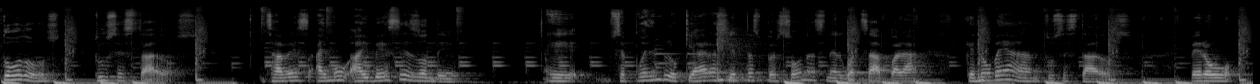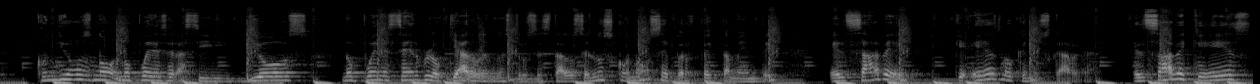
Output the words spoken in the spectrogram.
todos tus estados. Sabes, hay, hay veces donde eh, se pueden bloquear a ciertas personas en el WhatsApp para que no vean tus estados. Pero con Dios no, no puede ser así. Dios no puede ser bloqueado de nuestros estados. Él nos conoce perfectamente. Él sabe qué es lo que nos carga. Él sabe qué es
